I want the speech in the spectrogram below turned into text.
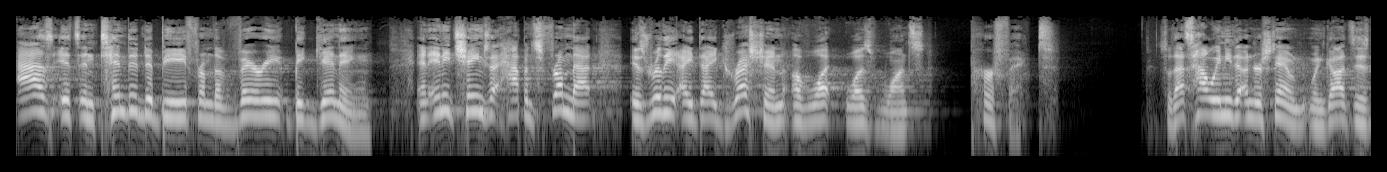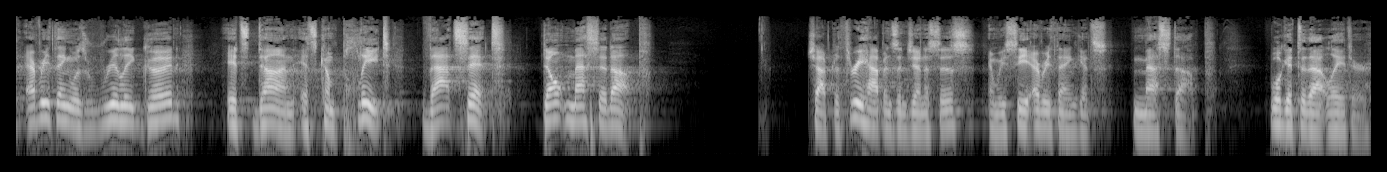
as it's intended to be from the very beginning. And any change that happens from that is really a digression of what was once perfect. So that's how we need to understand when God says everything was really good, it's done, it's complete, that's it. Don't mess it up. Chapter 3 happens in Genesis, and we see everything gets messed up. We'll get to that later.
